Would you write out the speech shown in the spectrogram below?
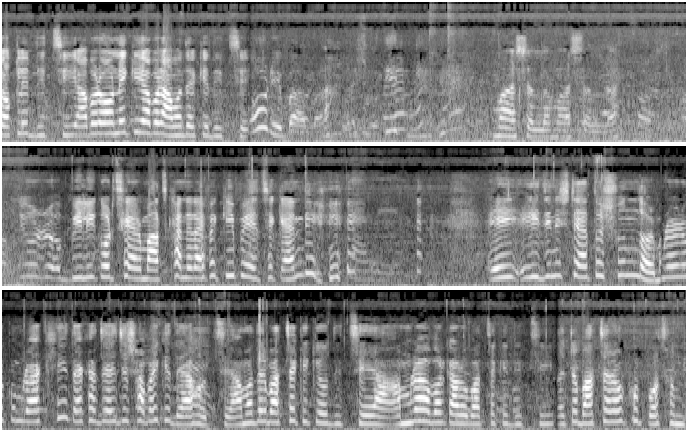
চকলেট দিচ্ছি আবার অনেকেই আবার আমাদেরকে দিচ্ছে। ওরে বাবা। মাশাল্লাহ মাশাল্লাহ বিলি করছে আর মাঝখানে রাইফে কি পেয়েছে ক্যান্ডি এই এই জিনিসটা এত সুন্দর। আমরা এরকম রাখি, দেখা যায় যে সবাইকে দেয়া হচ্ছে। আমাদের বাচ্চাকে কেউ দিচ্ছে, আমরা আবার কারও বাচ্চাকে দিচ্ছি। এটা বাচ্চারাও খুব পছন্দ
